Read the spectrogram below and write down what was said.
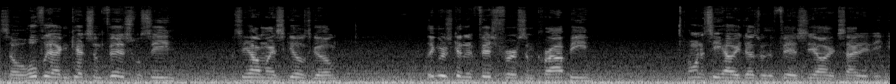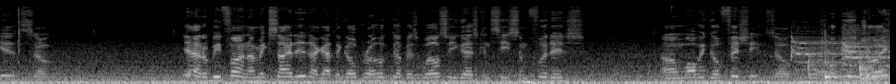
So hopefully I can catch some fish. We'll see we'll see how my skills go. I think we're just to fish for some crappie. I want to see how he does with the fish, see how excited he gets. So yeah, it'll be fun. I'm excited. I got the GoPro hooked up as well so you guys can see some footage um, while we go fishing. So hope you enjoy.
